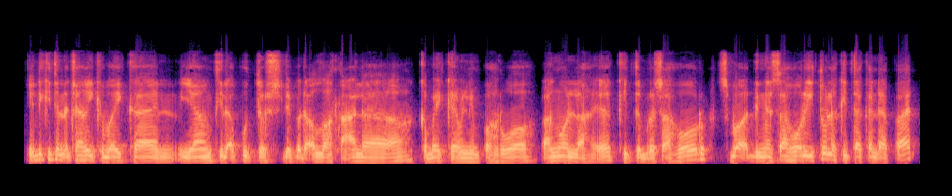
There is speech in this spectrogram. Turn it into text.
Jadi kita nak cari kebaikan yang tidak putus daripada Allah Ta'ala. Kebaikan melimpah ruah. Bangunlah ya. Kita bersahur. Sebab dengan sahur itulah kita akan dapat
